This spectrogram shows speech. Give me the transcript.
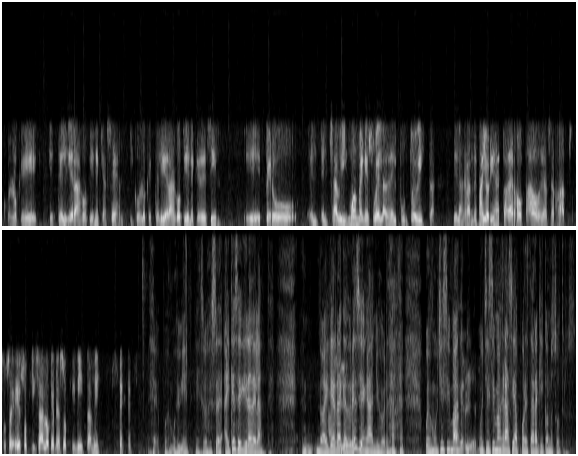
con lo que este liderazgo tiene que hacer y con lo que este liderazgo tiene que decir. Eh, pero el, el chavismo en Venezuela, desde el punto de vista de las grandes mayorías está derrotado de hace rato. Entonces, eso quizás es lo que me hace optimista a mí. Pues muy bien, eso, hay que seguir adelante. No hay guerra que dure 100 años, ¿verdad? Pues muchísimas, muchísimas gracias por estar aquí con nosotros.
